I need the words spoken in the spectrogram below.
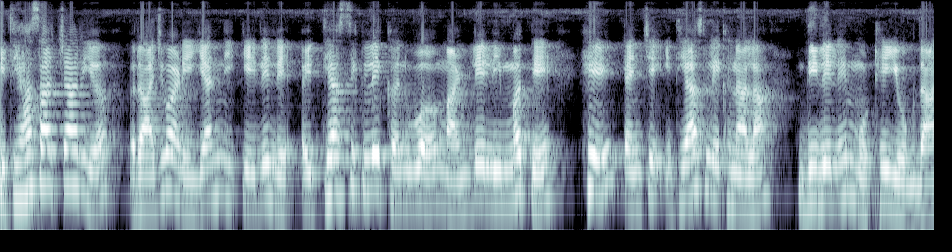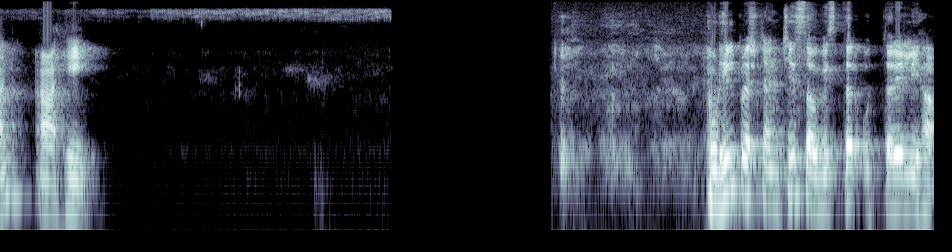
इतिहासाचार्य राजवाडे यांनी केलेले ऐतिहासिक लेखन व मांडलेली मते हे त्यांचे इतिहास लेखनाला दिलेले मोठे योगदान आहे. पुढील प्रश्नांची सविस्तर उत्तरे लिहा.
